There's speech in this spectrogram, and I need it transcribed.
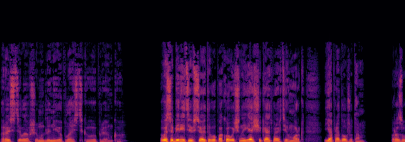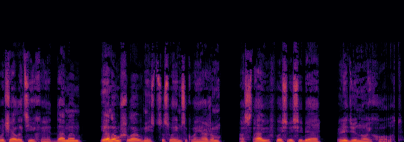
расстилавшему для нее пластиковую пленку. Вы соберите все это в упаковочный ящик и отправьте в морг. Я продолжу там. Прозвучало тихое «да, мэм», и она ушла вместе со своим саквояжем, оставив после себя ледяной холод.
